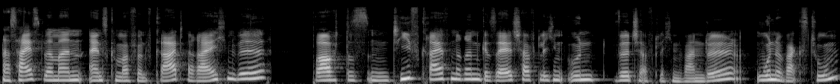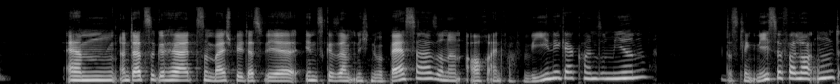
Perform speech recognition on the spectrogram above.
Das heißt, wenn man 1,5 Grad erreichen will, braucht es einen tiefgreifenderen gesellschaftlichen und wirtschaftlichen Wandel ohne Wachstum. Ähm, und dazu gehört zum Beispiel, dass wir insgesamt nicht nur besser, sondern auch einfach weniger konsumieren das klingt nicht so verlockend.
